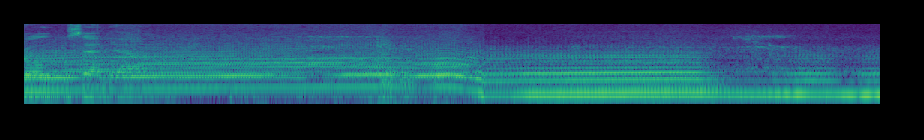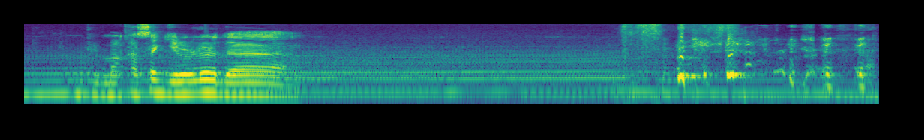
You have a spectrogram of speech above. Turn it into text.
Yol güzel ya. Bir makasa girilir de. ha.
